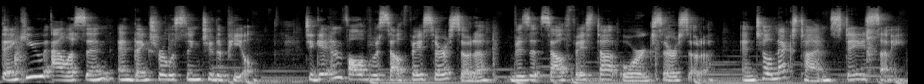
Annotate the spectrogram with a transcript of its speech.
thank you, Alyson, and thanks for listening to The Peel. To get involved with Southface Sarasota, visit southface.org Sarasota. Until next time, stay sunny.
